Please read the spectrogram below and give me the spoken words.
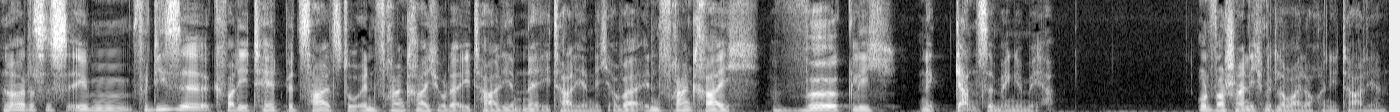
ne, das ist eben, für diese Qualität bezahlst du in Frankreich oder Italien, ne, Italien nicht, aber in Frankreich wirklich eine ganze Menge mehr. Und wahrscheinlich mittlerweile auch in Italien.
